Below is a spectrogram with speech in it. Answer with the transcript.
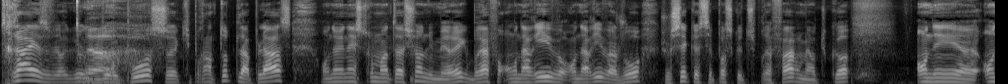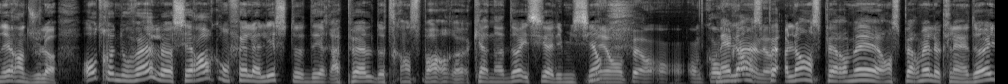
13,2 Ah. pouces euh, qui prend toute la place. On a une instrumentation numérique. Bref, on arrive, on arrive à jour. Je sais que c'est pas ce que tu préfères, mais en tout cas, on est, euh, on est rendu là. Autre nouvelle, euh, c'est rare qu'on fait la liste des rappels de Transport euh, Canada ici à l'émission. Mais on, peut, on, on comprend. Mais là, on, se, là. per- là, on se permet, on se permet le clin d'œil.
